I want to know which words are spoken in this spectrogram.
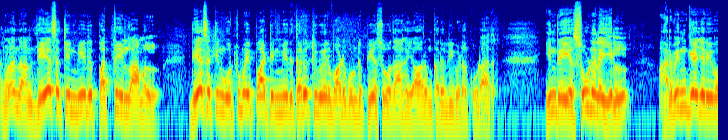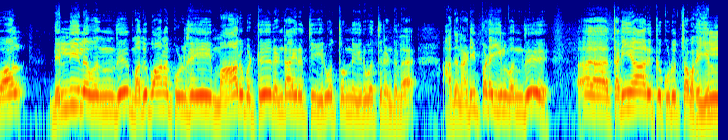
அதனால் நான் தேசத்தின் மீது பற்று இல்லாமல் தேசத்தின் ஒற்றுமைப்பாட்டின் மீது கருத்து வேறுபாடு கொண்டு பேசுவதாக யாரும் கருதிவிடக்கூடாது. இன்றைய சூழ்நிலையில் அரவிந்த் கெஜ்ரிவால் டெல்லியில் வந்து மதுபான கொள்கை மாறுபட்டு ரெண்டாயிரத்தி இருபத்தொன்று இருபத்தி ரெண்டில் அதன் அடிப்படையில் வந்து தனியாருக்கு கொடுத்த வகையில்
